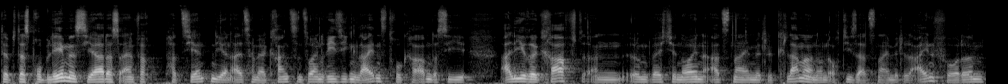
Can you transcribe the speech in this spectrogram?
das Problem ist ja, dass einfach Patienten, die an Alzheimer erkrankt sind, so einen riesigen Leidensdruck haben, dass sie all ihre Kraft an irgendwelche neuen Arzneimittel klammern und auch diese Arzneimittel einfordern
